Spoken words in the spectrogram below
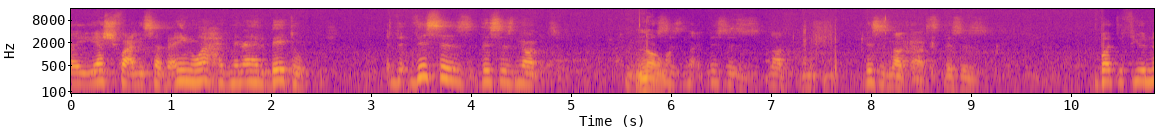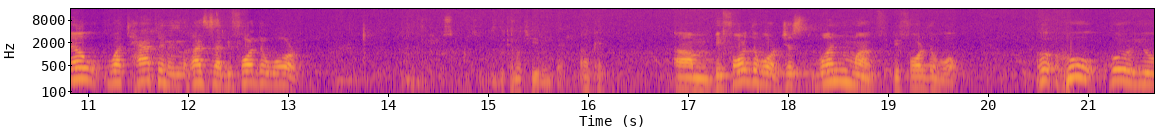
يشفع لسبعين واحد من أهل بيته Th- this is this is not Normal. this is not this is not this is not us this is but if you know what happened in Gaza before the war We cannot hear you there. Okay. Um, before the war, just one month before the war, who who, you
